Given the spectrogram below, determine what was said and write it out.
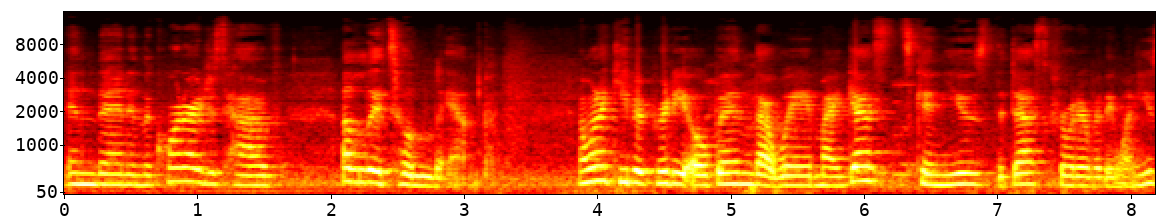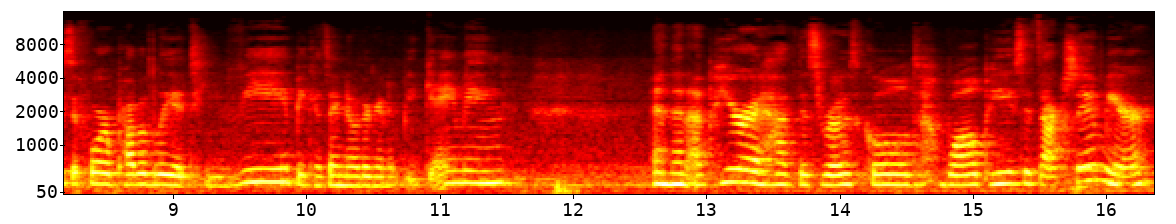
And then in the corner I just have a little lamp. I want to keep it pretty open, that way my guests can use the desk for whatever they want to use it for, probably a TV because I know they're going to be gaming. And then up here I have this rose gold wall piece. It's actually a mirror,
